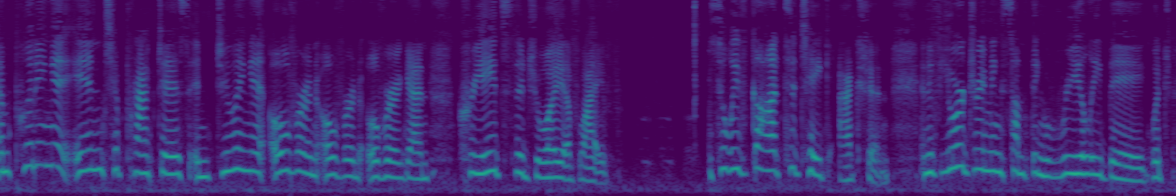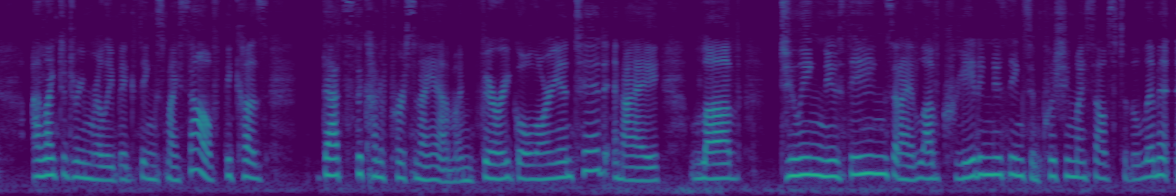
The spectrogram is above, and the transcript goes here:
and putting it into practice and doing it over and over and over again creates the joy of life. So we've got to take action. And if you're dreaming something really big, which I like to dream really big things myself because that's the kind of person I am. I'm very goal oriented and I love doing new things and I love creating new things and pushing myself to the limit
